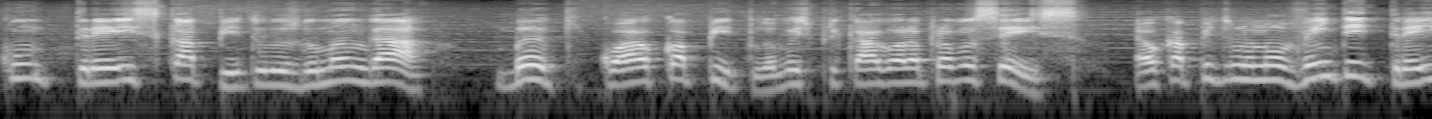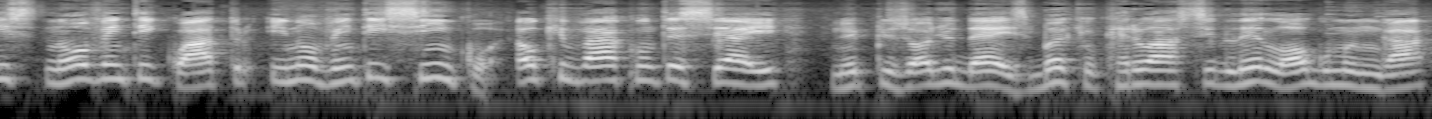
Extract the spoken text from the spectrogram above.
com três capítulos do mangá. Buck, qual é o capítulo? Eu vou explicar agora para vocês. É o capítulo 93, 94 e 95. É o que vai acontecer aí no episódio 10. Buck, eu quero ler logo o mangá.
